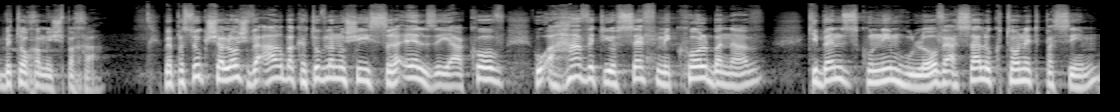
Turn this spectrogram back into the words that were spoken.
בתוך המשפחה. בפסוק שלוש וארבע כתוב לנו שישראל, זה יעקב, הוא אהב את יוסף מכל בניו, כי בן זקונים הוא לו, ועשה לו כתונת פסים.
